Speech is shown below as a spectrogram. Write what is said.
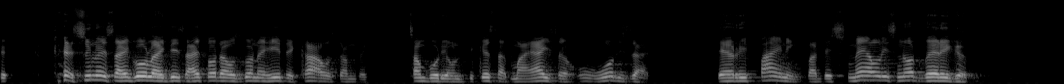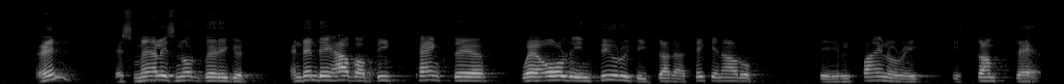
as soon as I go like this, I thought I was going to hit a car or something. Somebody on, because of my eyes are, oh, what is that? They're refining, but the smell is not very good. Eh? The smell is not very good. And then they have a big tank there where all the impurities that are taken out of the refinery is dumped there.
